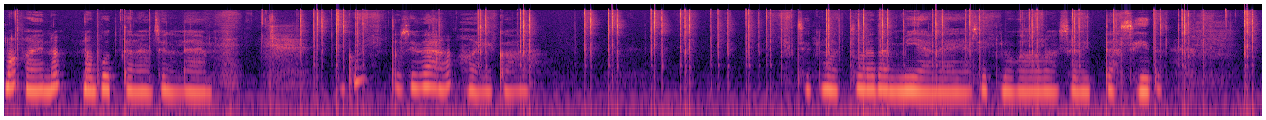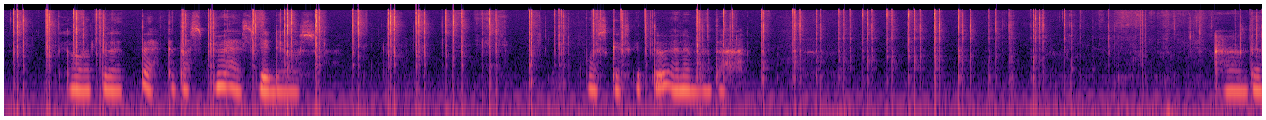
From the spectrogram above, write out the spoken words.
mä aina naputtelen silleen niinku tosi vähän aikaa. Sitten mulle tulee jotain mieleen ja sit mä vaan alan selittää siitä. Ja ajattelin, että ehkä tässä yhdessä videossa vois keskittyä enemmän tähän äänten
